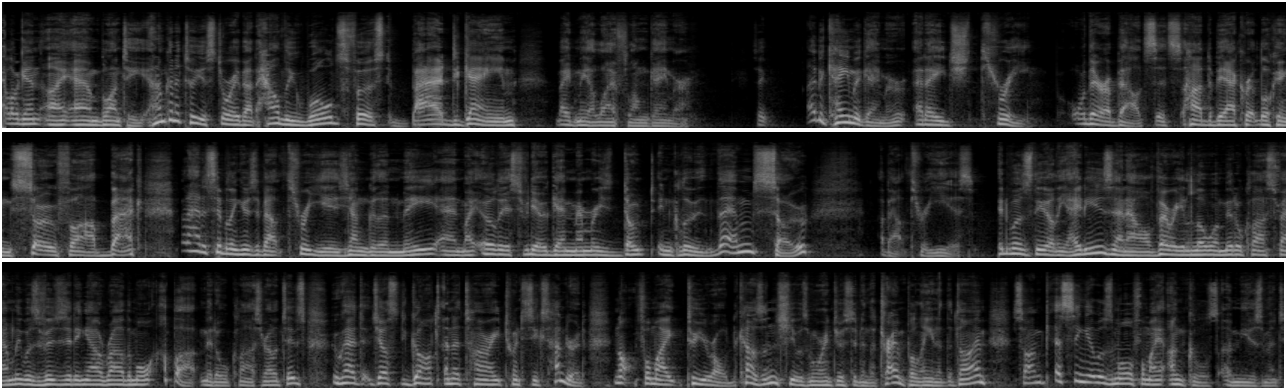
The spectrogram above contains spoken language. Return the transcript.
Hello again, I am Blunty, and I'm going to tell you a story about how the world's first bad game made me a lifelong gamer. See, I became a gamer at age three, or thereabouts. It's hard to be accurate looking so far back, but I had a sibling who's about three years younger than me, and my earliest video game memories don't include them, so about three years. It was the early 80s, and our very lower middle class family was visiting our rather more upper middle class relatives who had just got an Atari 2600. Not for my two year old cousin, she was more interested in the trampoline at the time, so I'm guessing it was more for my uncle's amusement.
